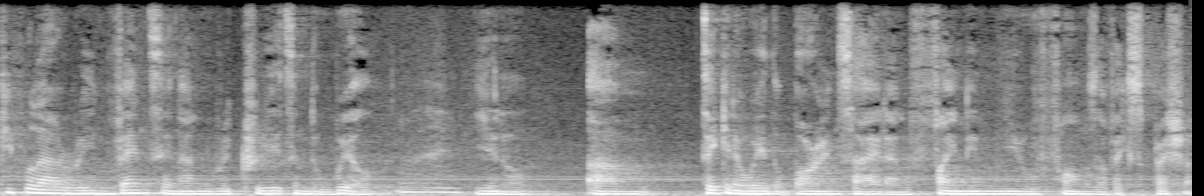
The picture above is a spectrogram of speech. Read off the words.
people are reinventing and recreating the wheel, you know, um, taking away the boring side and finding new forms of expression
